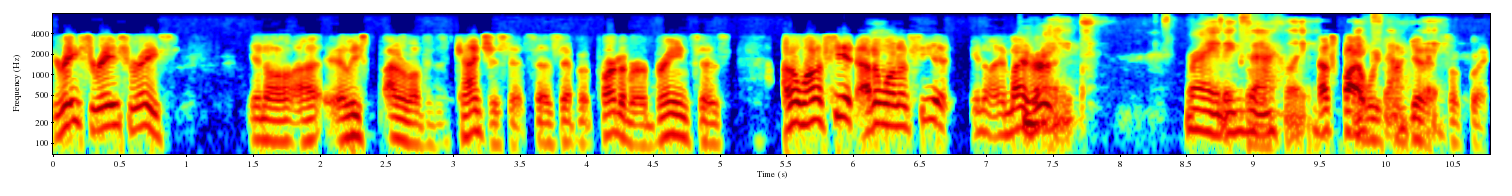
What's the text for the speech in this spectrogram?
erase, erase, erase. You know, uh, at least I don't know if it's conscious that says that, but part of our brain says, I don't want to see it. I don't want to see it. You know, it might hurt. Right. Right, exactly. That's why we forget it so quick.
